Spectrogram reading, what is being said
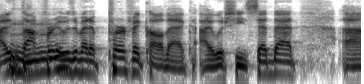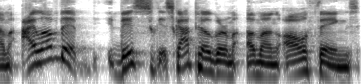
I thought for, it was been a perfect callback. I wish he said that. Um, I love that this Scott Pilgrim, among all things,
